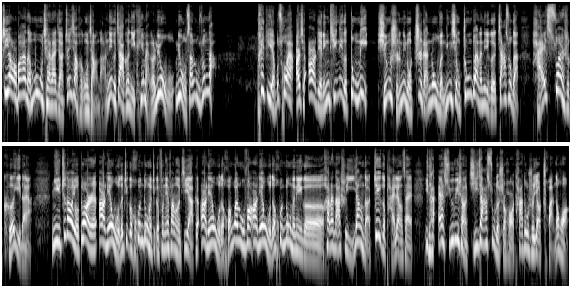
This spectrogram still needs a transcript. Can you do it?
G L 八呢，目前来讲，真像何工讲的，那个价格你可以买个六五六五三陆尊的，配置也不错呀。而且二点零 T 那个动力行驶的那种质感、那种稳定性、中段的那个加速感还算是可以的呀。你知道有多少人二点五的这个混动的这个丰田发动机啊，跟二点五的皇冠陆放、二点五的混动的那个汉兰达是一样的？这个排量在一台 SUV 上急加速的时候，它都是要喘得慌。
